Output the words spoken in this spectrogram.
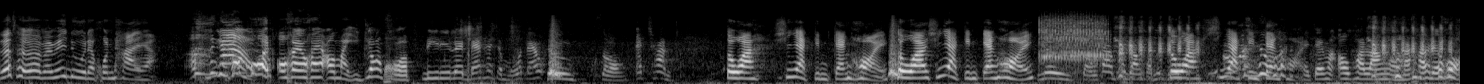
แล้วเธอทำไมไม่ดูเนี่ยคนไทยอะหน้าหมดโอเคโอเคเอาใหม่อีกรอบขอดีๆเลยแบทให้จะหมดแล้วหนึ่งสองแอคชั่น ตัวฉันอยากกินแกงหอย ตัวฉันอยากกินแกงหอย หนึ่งสองสามพูดดังกว่าไม่ตัวฉันอยากกินแกงหอยหายใจมาเอาพลังออกนะคะเดี๋ยวของ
